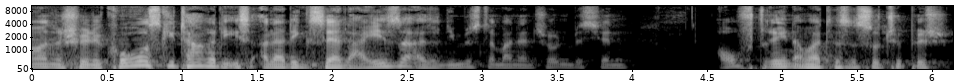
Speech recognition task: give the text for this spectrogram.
Haben wir eine schöne Chorus-Gitarre, die ist allerdings sehr leise, also die müsste man dann schon ein bisschen aufdrehen, aber das ist so typisch.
